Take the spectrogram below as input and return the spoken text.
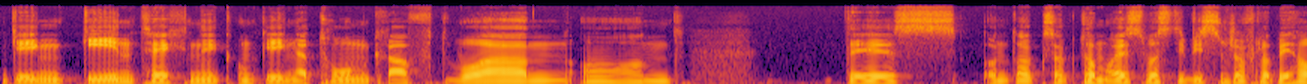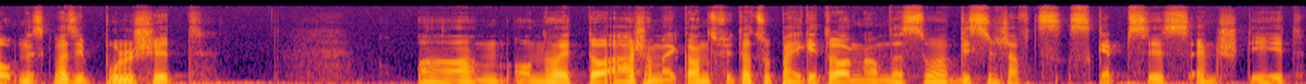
gegen Gentechnik und gegen Atomkraft waren und das und da gesagt haben, alles, was die Wissenschaftler behaupten, ist quasi Bullshit. Ähm, und halt da auch schon mal ganz viel dazu beigetragen haben, dass so eine Wissenschaftsskepsis entsteht.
